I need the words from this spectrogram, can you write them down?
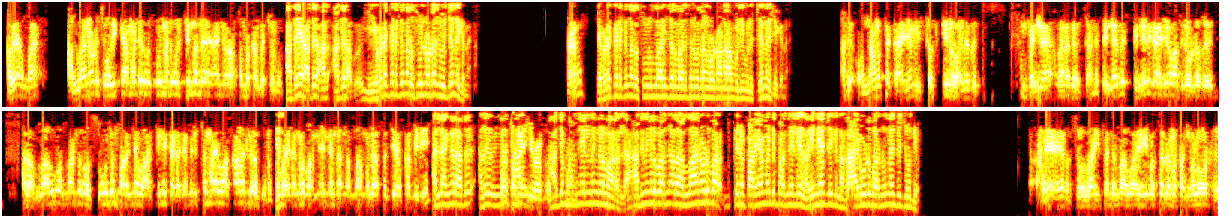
അതെ അള്ളാഹ് അള്ളഹാനോട് ചോദിക്കാൻ വേണ്ടി റസൂലിനോട് വിളിക്കുന്നല്ലേ അതിന് അർത്ഥം വെക്കാൻ പറ്റുള്ളൂ? അതെ അത് അത് എവിടെ കിടക്കുന്ന റസൂലിനോടാ ചോദിച്ചാൽ നിൽക്കുന്നത് എവിടെ കിടക്കുന്ന റസൂൽ അള്ളാഹി തങ്ങളോടാണ് ആ വിളി വിളിച്ചതെന്ന് വെച്ചിരിക്കുന്നത് അത് ഒന്നാമത്തെ കാര്യം ഇസ്തത്തി എന്ന് പറഞ്ഞത് പിന്നെ അങ്ങനെ ചോദിച്ചാണ് പിന്നെ അത് പിന്നെ ഒരു കാര്യം അതിലുള്ളത് അത് അള്ളാഹു അള്ളാന്റെ റസൂലും പറഞ്ഞ വാക്കിന് ഘടകവിരുദ്ധമായ വാക്കാണല്ലോ തങ്ങൾ പറഞ്ഞതിന് എന്താണ്? അല്ല നിങ്ങൾ അത് അത് ആദ്യം പറഞ്ഞതിൽ നിങ്ങൾ മാറില്ല. അത് നിങ്ങൾ പറഞ്ഞു അത് അള്ളഹാനോട് പിന്നെ പറയാൻ വേണ്ടി പറഞ്ഞല്ലേ ഇനി ഞാൻ ചോദിക്കുന്നത് അത് ആരോട് പറഞ്ഞു എന്റെ ചോദ്യം. അതെ റസൂലായി സല്ലാഹു അലൈഹി വസ്ലമ തങ്ങളോട്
